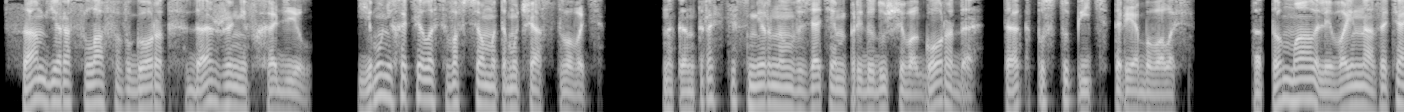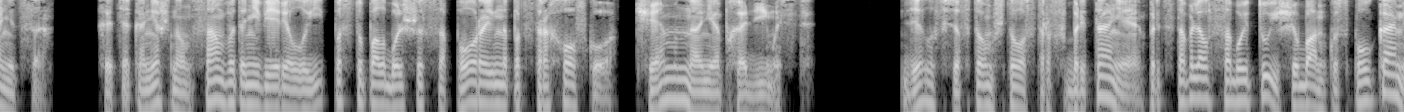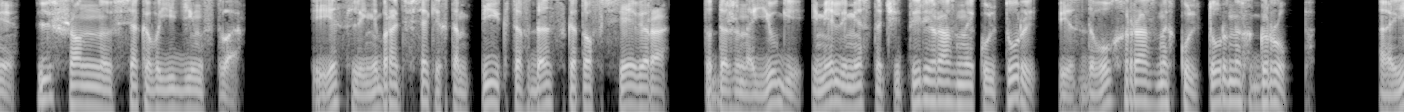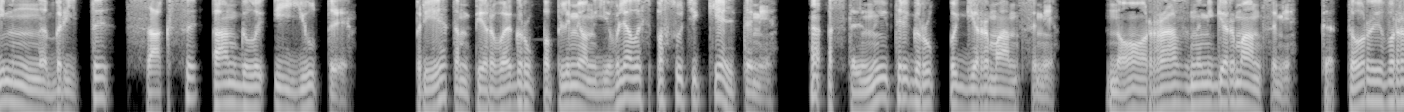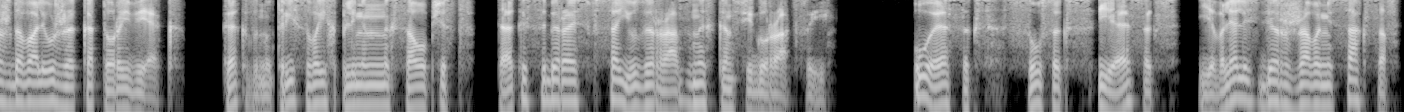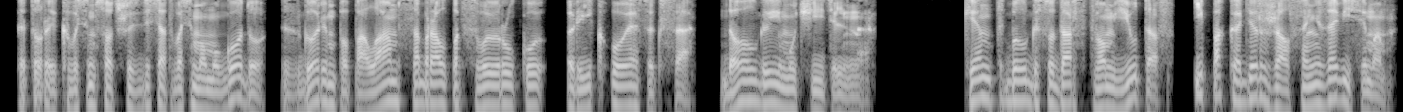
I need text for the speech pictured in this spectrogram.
Сам Ярослав в город даже не входил. Ему не хотелось во всем этом участвовать. На контрасте с мирным взятием предыдущего города так поступить требовалось. А то мало ли война затянется. Хотя, конечно, он сам в это не верил и поступал больше с опорой на подстраховку, чем на необходимость. Дело все в том, что остров Британия представлял собой ту еще банку с пауками, лишенную всякого единства. И если не брать всяких там пиктов да скотов севера, то даже на юге имели место четыре разные культуры из двух разных культурных групп, а именно бриты, саксы, англы и юты. При этом первая группа племен являлась по сути кельтами, а остальные три группы германцами. Но разными германцами, которые враждовали уже который век, как внутри своих племенных сообществ, так и собираясь в союзы разных конфигураций. У Эссекс, Суссекс и Эссекс являлись державами саксов, который к 868 году с горем пополам собрал под свою руку Рик Уэссекса, долго и мучительно. Кент был государством ютов и пока держался независимым,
